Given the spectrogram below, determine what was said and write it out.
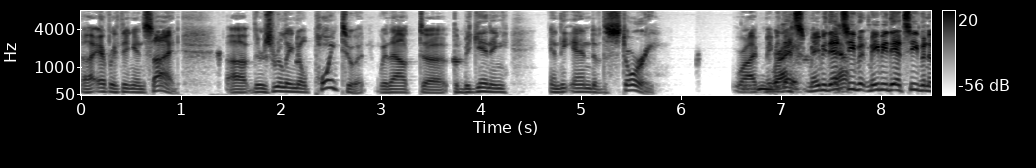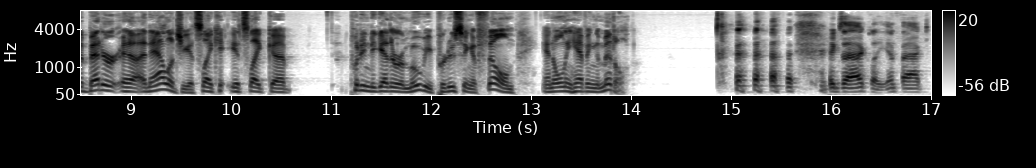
uh, everything inside. Uh, there's really no point to it without uh, the beginning and the end of the story. Right? Maybe right. that's maybe that's yeah. even maybe that's even a better analogy. It's like it's like putting together a movie, producing a film, and only having the middle. exactly. In fact,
